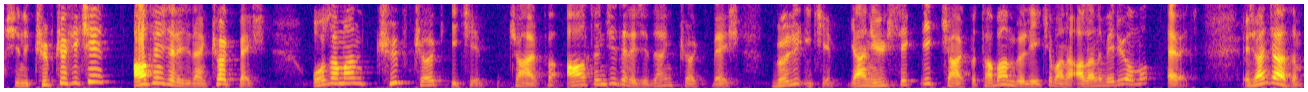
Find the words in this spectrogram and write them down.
Şimdi küp kök 2 6. dereceden kök 5. O zaman küp kök 2 çarpı 6. dereceden kök 5 bölü 2. Yani yükseklik çarpı taban bölü 2 bana alanı veriyor mu? Evet. E cancağızım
